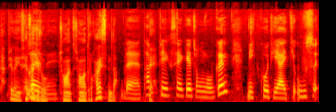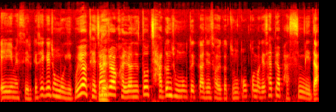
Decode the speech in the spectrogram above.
탑픽은 이 세 가지로 네네. 정하, 정하도록 하겠습니다. 네, 탑픽 세 개 종목은 미코, DIT, 우수, AMS 이렇게 세 개 종목이고요. 대장주와 관련해서 또 작은 종목들까지 저희가 좀 꼼꼼하게 살펴봤습니다.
